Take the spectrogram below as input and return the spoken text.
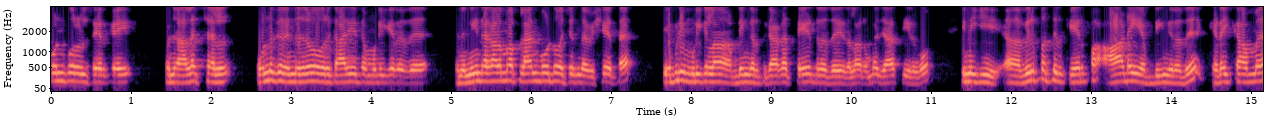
பொன்பொருள் சேர்க்கை கொஞ்சம் அலைச்சல் ஒன்றுக்கு ரெண்டு தடவை ஒரு காரியத்தை முடிக்கிறது கொஞ்சம் நீண்ட காலமாக பிளான் போட்டு வச்சுருந்த விஷயத்த எப்படி முடிக்கலாம் அப்படிங்கிறதுக்காக தேடுறது இதெல்லாம் ரொம்ப ஜாஸ்தி இருக்கும். இன்னைக்கு விருப்பத்திற்கு ஏற்ப ஆடை அப்படிங்கிறது கிடைக்காம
